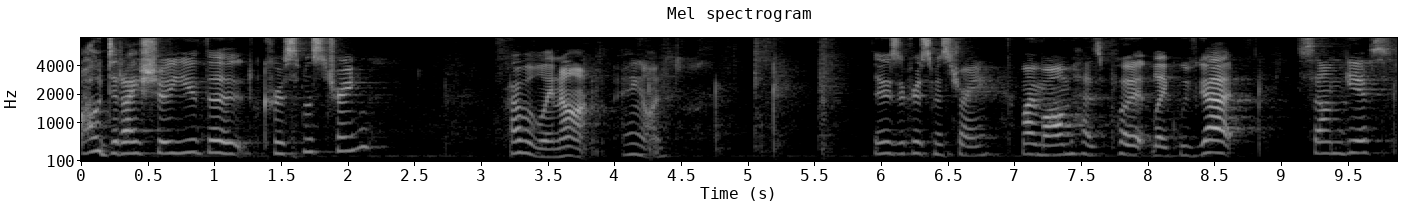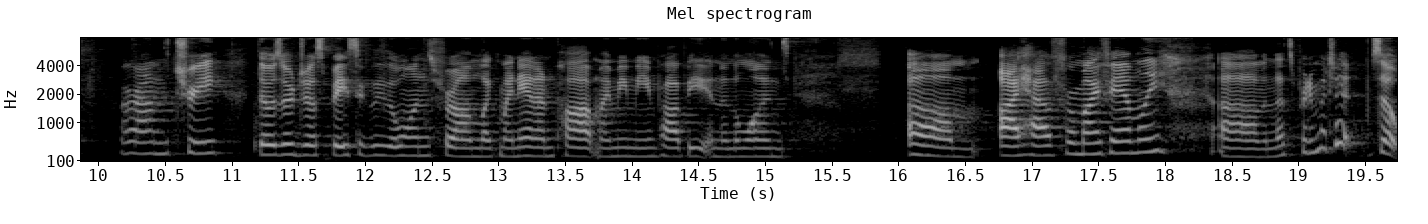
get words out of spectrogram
oh, did I show you the Christmas train? Probably not. Hang on. There's a Christmas train. My mom has put, like, we've got some gifts around the tree. Those are just basically the ones from, like, my Nana and Pop, my Mimi and Poppy, and then the ones um, I have for my family. Um, and that's pretty much it. So,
